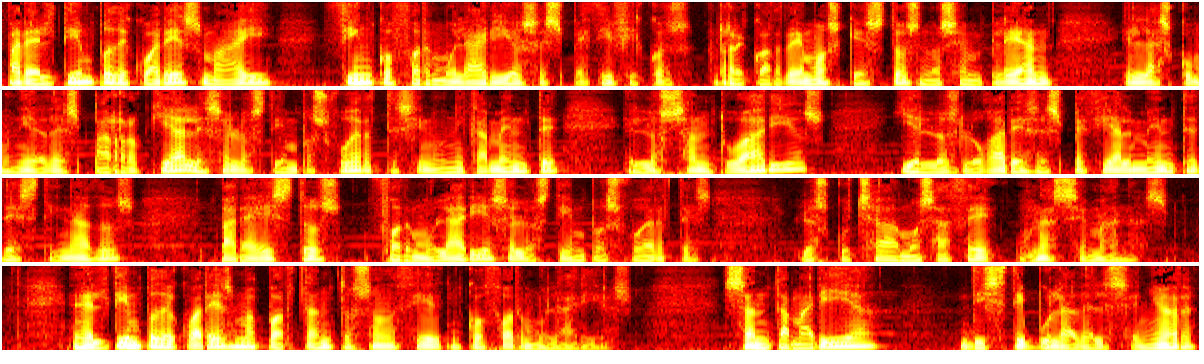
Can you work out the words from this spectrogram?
Para el tiempo de Cuaresma hay cinco formularios específicos. Recordemos que estos no se emplean en las comunidades parroquiales en los tiempos fuertes, sino únicamente en los santuarios y en los lugares especialmente destinados para estos formularios en los tiempos fuertes. Lo escuchábamos hace unas semanas. En el tiempo de Cuaresma, por tanto, son cinco formularios. Santa María, discípula del Señor,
